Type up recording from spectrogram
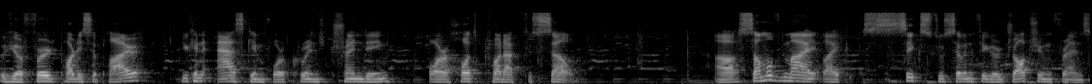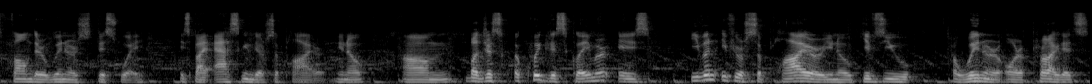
with your third-party supplier, you can ask him for current trending or hot product to sell. Uh, some of my like six to seven figure dropshipping friends found their winners this way is by asking their supplier, you know. Um, but just a quick disclaimer is even if your supplier, you know, gives you a winner or a product that's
